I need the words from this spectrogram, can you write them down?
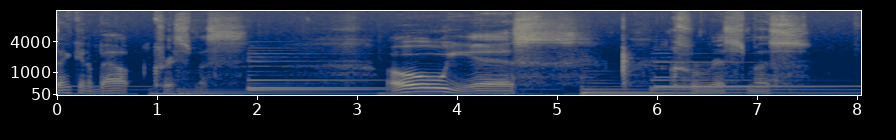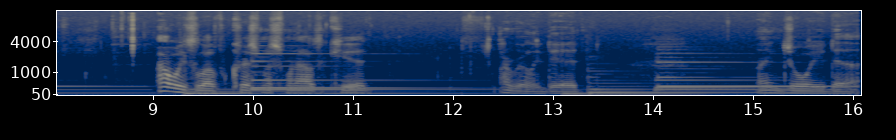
thinking about Christmas. Oh, yes, Christmas. I always loved Christmas when I was a kid. I really did. I enjoyed uh,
